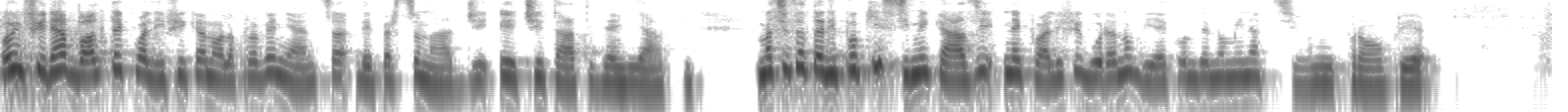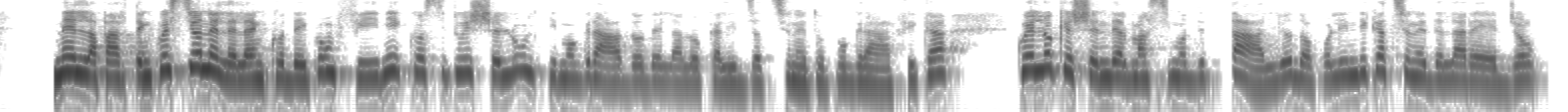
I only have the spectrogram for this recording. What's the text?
o infine a volte qualificano la provenienza dei personaggi citati negli atti, ma si tratta di pochissimi casi nei quali figurano vie con denominazioni proprie. Nella parte in questione l'elenco dei confini costituisce l'ultimo grado della localizzazione topografica, quello che scende al massimo dettaglio dopo l'indicazione della regio,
